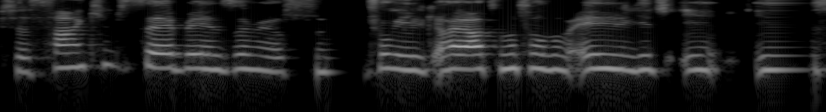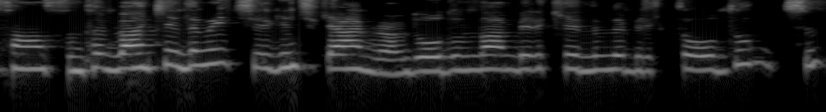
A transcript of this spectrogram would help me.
İşte sen kimseye benzemiyorsun. Çok ilgi, hayatımda tanıdığım en ilginç in, insansın. Tabii ben kendime hiç ilginç gelmiyorum. Doğduğumdan beri kendimle birlikte olduğum için.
